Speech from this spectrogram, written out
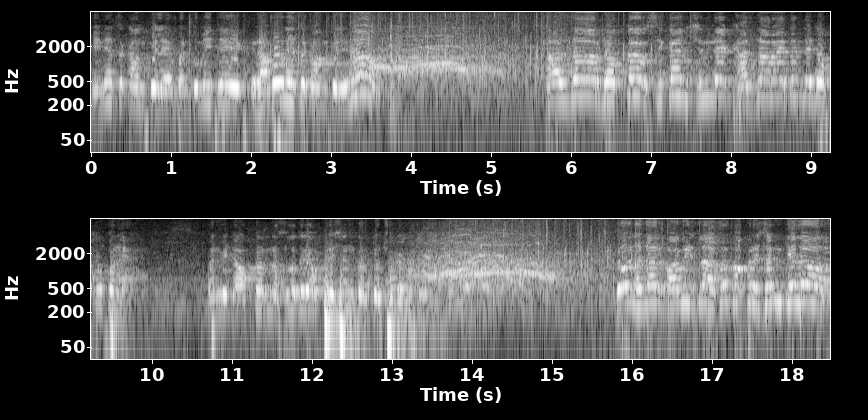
देण्याचं काम केलंय पण तुम्ही ते राबवण्याचं काम केले ना? खासदार डॉक्टर श्रीकांत शिंदे खासदार आहेत आणि ते डॉक्टर पण आहे पण मी डॉक्टर नसलो तरी ऑपरेशन करतो छोटे मोठे. दोन हजार बावीस ला असंच ऑपरेशन केलं.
